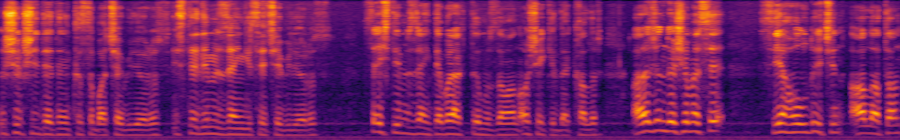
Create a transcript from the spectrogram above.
ışık şiddetini kısıp açabiliyoruz. İstediğimiz rengi seçebiliyoruz. Seçtiğimiz renkte bıraktığımız zaman o şekilde kalır. Aracın döşemesi siyah olduğu için Allah'tan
